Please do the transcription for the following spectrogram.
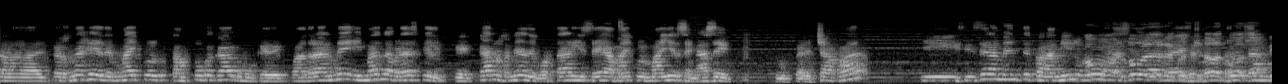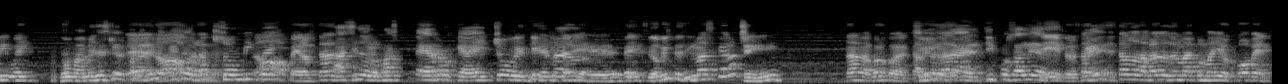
Ah, el personaje de Michael tampoco acaba como que de cuadrarme y más la verdad es que el que Carlos Salinas de Gortari sea Michael Myers se me hace súper chafa y sinceramente para mí lo ¿Cómo- ha cómo lo has que representado tú? Zombie, güey. No mames, es que para Eh, mí lo que hizo Rob Zombie, güey, No, ha sido lo más perro que ha hecho en ¿Qué- tema de... eh, ¿Lo viste sin máscara? Sí, No, me acuerdo con el sí, cabello o sea, el tipo sale Sí, pero está- estamos hablando de un Marco Mayer joven.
